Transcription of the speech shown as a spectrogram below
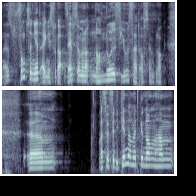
Es funktioniert eigentlich sogar, selbst wenn man noch null Views hat auf seinem Blog. Ähm, was wir für die Kinder mitgenommen haben,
